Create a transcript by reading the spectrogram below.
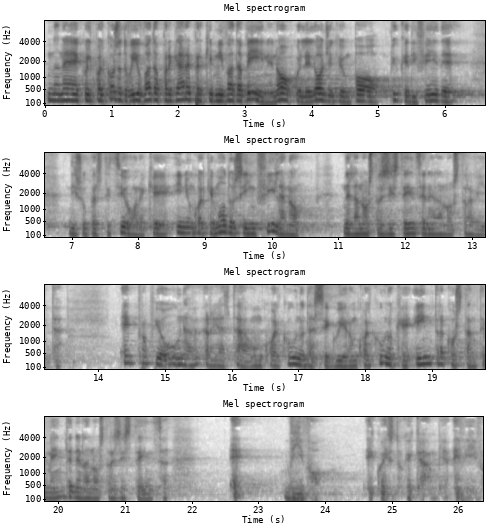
non è quel qualcosa dove io vado a pregare perché mi vada bene, no? Quelle logiche un po' più che di fede, di superstizione, che in un qualche modo si infilano nella nostra esistenza e nella nostra vita. È proprio una realtà, un qualcuno da seguire, un qualcuno che entra costantemente nella nostra esistenza. È vivo, è questo che cambia, è vivo.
